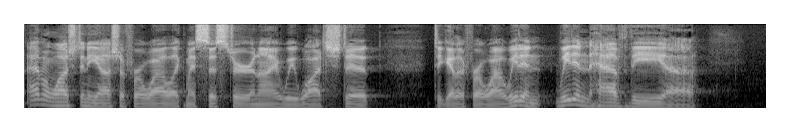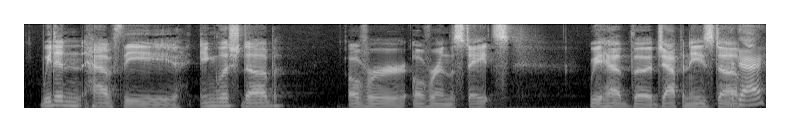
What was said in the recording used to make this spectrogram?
I haven't watched Inuyasha for a while. Like my sister and I, we watched it together for a while. We didn't we didn't have the uh, we didn't have the English dub over over in the states. We had the Japanese dub. Okay.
